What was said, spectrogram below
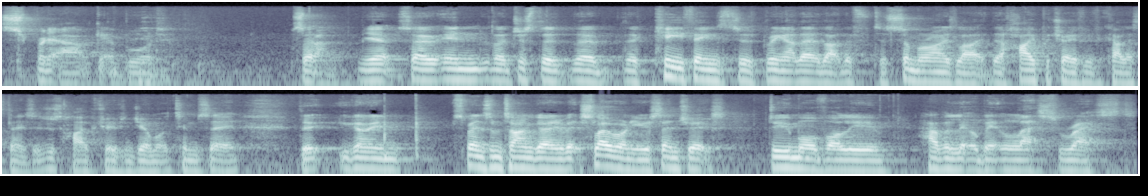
spread it out, get a broad. So, yeah, so in like, just the, the, the key things to bring out there, like the, to summarize, like the hypertrophy for calisthenics, it's just hypertrophy in general, what Tim's saying, that you go in, spend some time going a bit slower on your eccentrics, do more volume, have a little bit less rest,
